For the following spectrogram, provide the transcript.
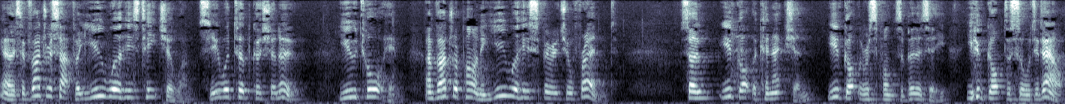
you know, they said, Vajrasattva, you were his teacher once. You were Tubka Shanu. You taught him. And Vajrapani, you were his spiritual friend. So you've got the connection, you've got the responsibility, you've got to sort it out.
